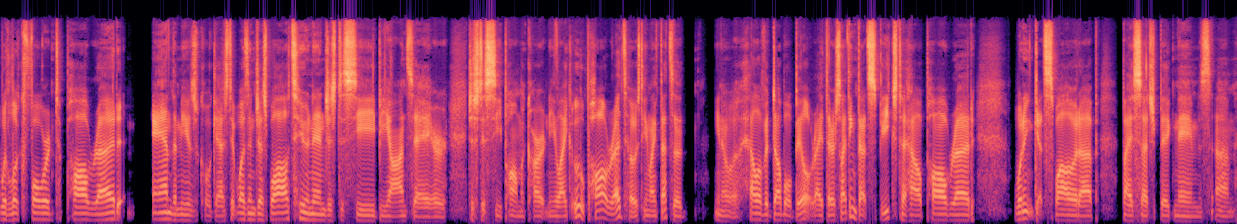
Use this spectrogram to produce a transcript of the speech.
would look forward to Paul Rudd and the musical guest. It wasn't just, well, I'll tune in just to see Beyonce or just to see Paul McCartney. Like, ooh, Paul Rudd's hosting. Like, that's a, you know, a hell of a double bill right there. So I think that speaks to how Paul Rudd wouldn't get swallowed up by such big names um,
